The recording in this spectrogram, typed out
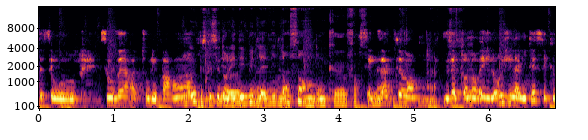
c'est ouvert à tous les parents. oui, parce que c'est dans les débuts de la vie de l'enfant, donc euh, forcément. Exactement, exactement. Et l'originalité, c'est que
